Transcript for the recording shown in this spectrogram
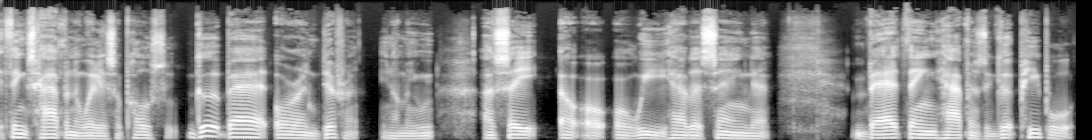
things happen the way they're supposed to, good, bad, or indifferent. You know, I mean, I say, or, or, we have that saying that bad thing happens to good people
